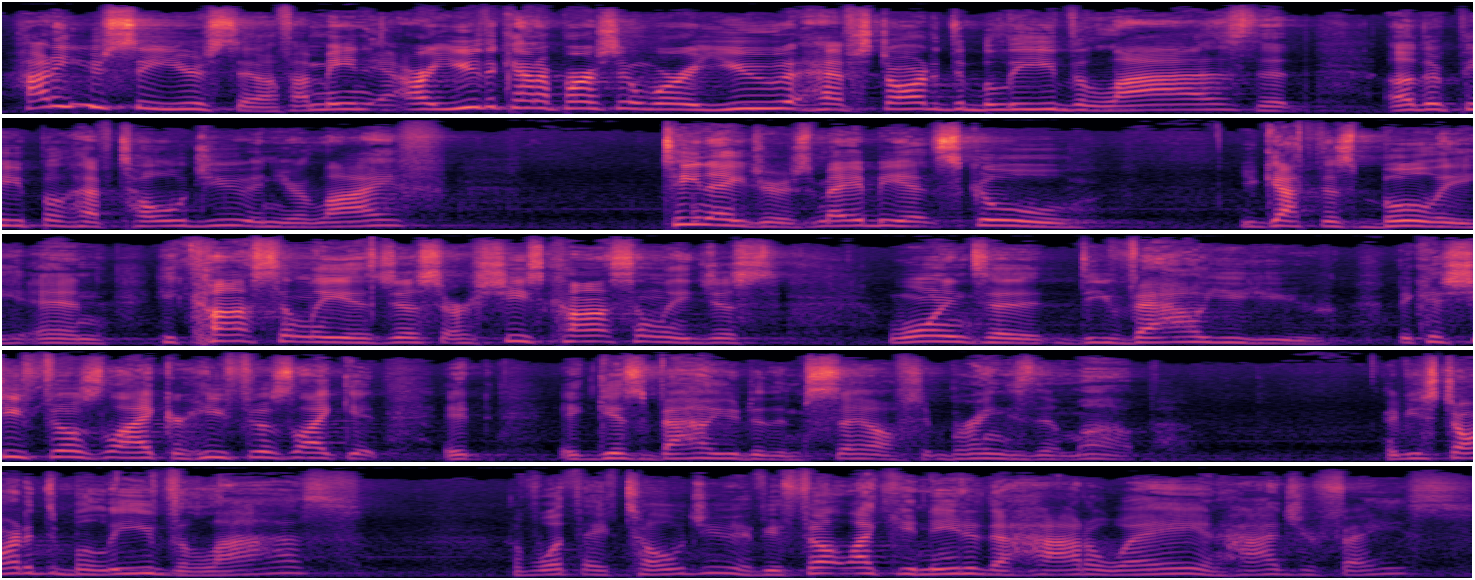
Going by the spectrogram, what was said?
How do you see yourself? I mean, are you the kind of person where you have started to believe the lies that other people have told you in your life? Teenagers, maybe at school, you got this bully and he constantly is just, or she's constantly just wanting to devalue you because she feels like or he feels like it, it, it gives value to themselves, it brings them up. Have you started to believe the lies? Of what they've told you? Have you felt like you needed to hide away and hide your face?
